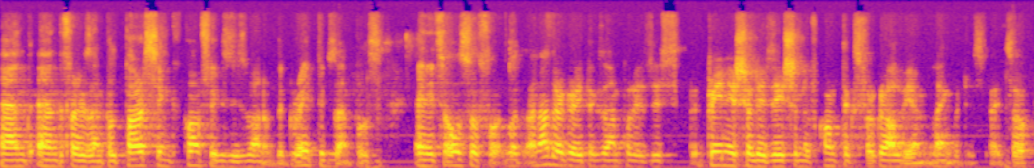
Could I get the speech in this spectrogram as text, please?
and, and for example, parsing configs is one of the great examples. And it's also for what another great example is this pre-initialization of context for GraalVM languages, right? So,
